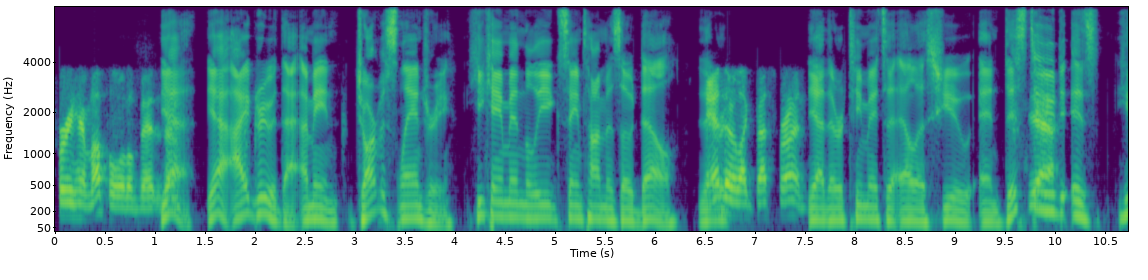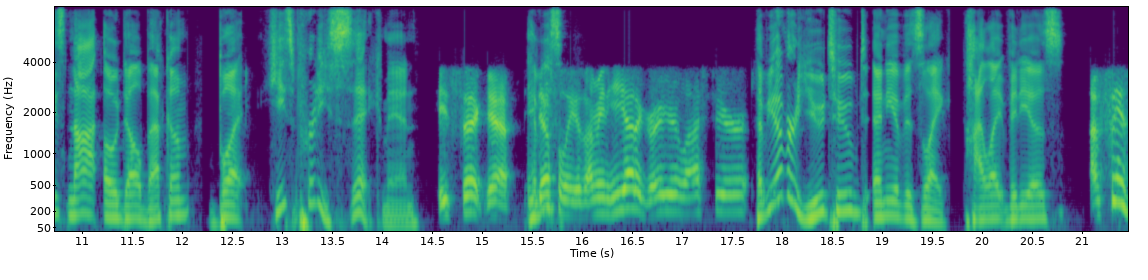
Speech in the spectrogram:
free him up a little bit. Yeah, yeah, I agree with that. I mean, Jarvis Landry, he came in the league same time as Odell. They and were- they're like best friends. yeah, they were teammates at LSU, and this Yeah. dude is he's not Odell Beckham, but he's pretty sick, man. He's sick. Yeah, he Have you definitely is. I mean, he had a great year last year. Have you ever YouTubed any of his like highlight videos? I've seen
